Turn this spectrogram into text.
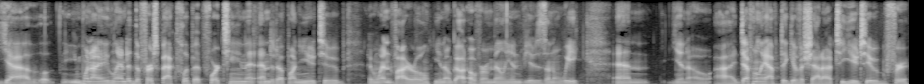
Yeah, when I landed the first backflip at 14, it ended up on YouTube. It went viral, you know, got over a million views in a week. And, you know, I definitely have to give a shout out to YouTube for,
